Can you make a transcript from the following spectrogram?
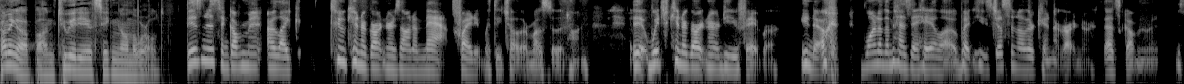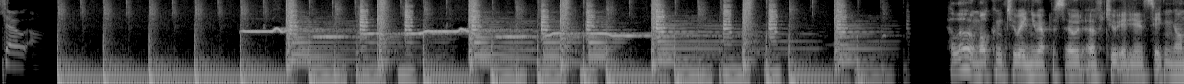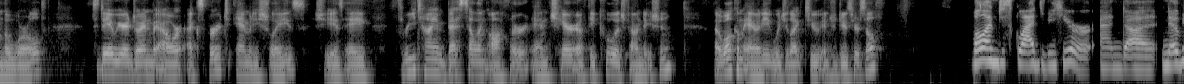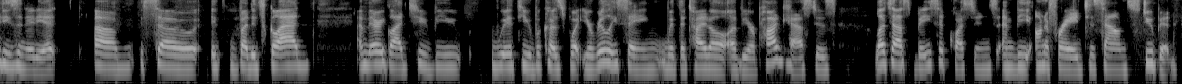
Coming up on Two Idiots Taking on the World. Business and government are like two kindergartners on a mat fighting with each other most of the time. Which kindergartner do you favor? You know, one of them has a halo, but he's just another kindergartner. That's government. So. Um, Hello, and welcome to a new episode of Two Idiots Taking on the World. Today, we are joined by our expert, Amity Shlaes. She is a three time best selling author and chair of the Coolidge Foundation. Uh, welcome, Amity. Would you like to introduce yourself? Well, I'm just glad to be here, and uh, nobody's an idiot. Um, so, it, but it's glad, I'm very glad to be with you because what you're really saying with the title of your podcast is let's ask basic questions and be unafraid to sound stupid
